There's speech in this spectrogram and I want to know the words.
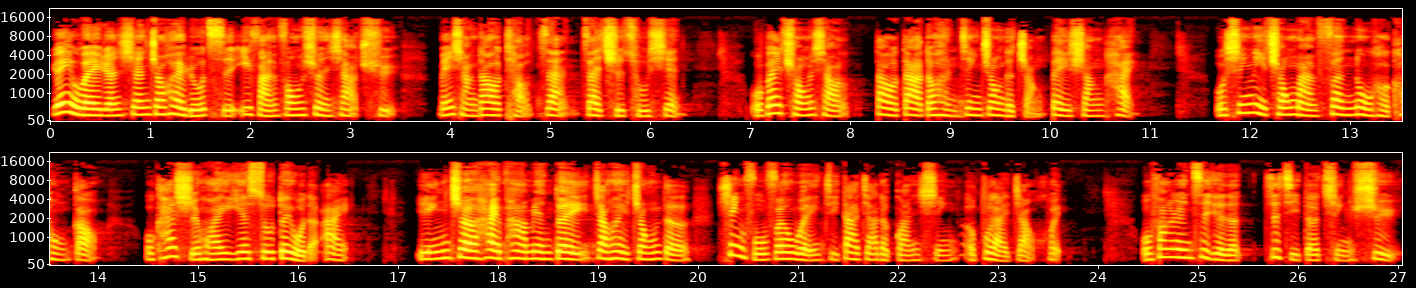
原以为人生就会如此一帆风顺下去，没想到挑战再次出现。我被从小到大都很敬重的长辈伤害，我心里充满愤怒和控告。我开始怀疑耶稣对我的爱，也因着害怕面对教会中的幸福氛围及大家的关心而不来教会。我放任自己的自己的情绪。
